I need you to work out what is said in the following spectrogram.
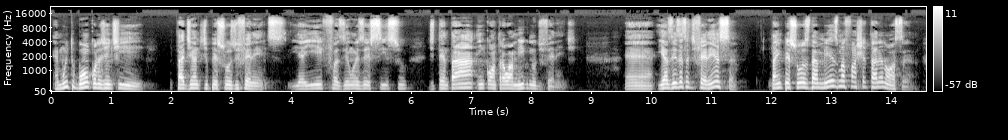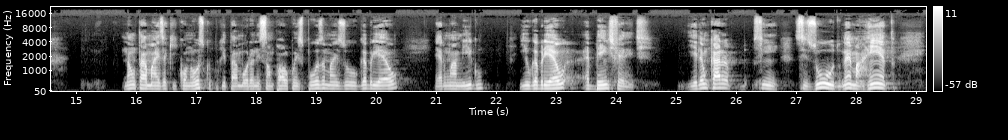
é muito bom quando a gente está diante de pessoas diferentes. E aí fazer um exercício de tentar encontrar o amigo no diferente. É, e às vezes essa diferença está em pessoas da mesma faixa etária nossa não está mais aqui conosco, porque está morando em São Paulo com a esposa, mas o Gabriel era um amigo, e o Gabriel é bem diferente. E ele é um cara, assim, sisudo, né, marrento,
